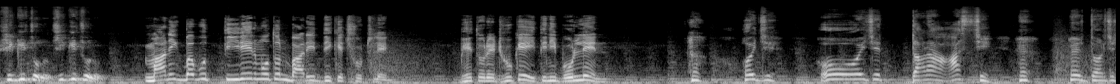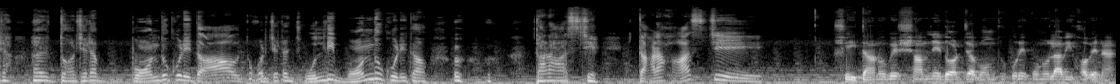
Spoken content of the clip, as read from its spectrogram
শিগগির চলুন শিগগির চলুন। মানিকবাবু তীরের মতন বাড়ির দিকে ছুটলেন। ভেতরে ঢুকেই তিনি বললেন হ্যাঁ, ওই যে ওই যে তারা আসছে। হ্যাঁ, হ্যাঁ, দরজাটা হ্যাঁ, দরজাটা বন্ধ করে দাও দরজাটা জলদি বন্ধ করে দাও। তারা আসছে তারা আসছে। সেই দানবের সামনে দরজা বন্ধ করে কোনো লাভই হবে না।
